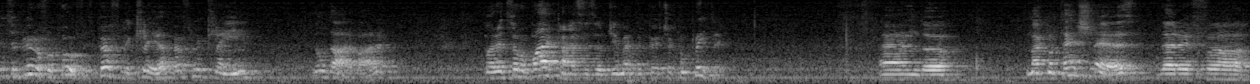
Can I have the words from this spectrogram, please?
It's a beautiful proof. It's perfectly clear, perfectly clean, no doubt about it. But it sort of bypasses the geometric picture completely. And uh, my contention is that if uh,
